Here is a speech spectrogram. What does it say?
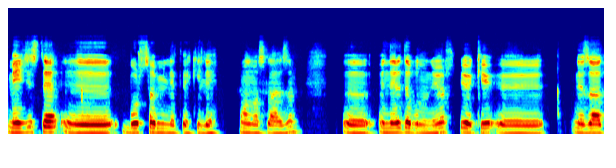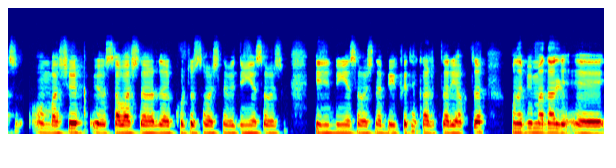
mecliste e, Bursa milletvekili olması lazım. E, öneride bulunuyor. Diyor ki e, Nezahat Onbaşı e, savaşlarda, Kurtuluş Savaşı'nda ve Dünya Savaşı, Birinci Dünya Savaşı'nda büyük fedakarlıklar yaptı. Ona bir madalya e,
